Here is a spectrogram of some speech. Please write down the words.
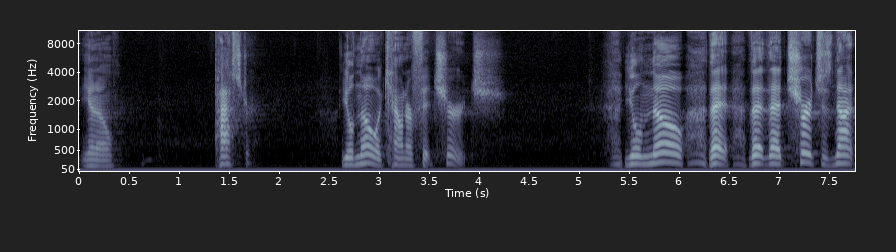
you know, pastor. You'll know a counterfeit church. You'll know that, that that church is not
